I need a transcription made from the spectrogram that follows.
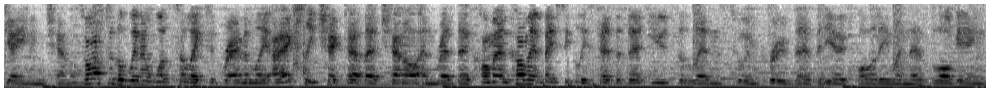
Gaming channel. So after the winner was selected randomly, I actually checked out their channel and read their comment. Comment basically said that they'd use the lens to improve their video quality when they're vlogging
